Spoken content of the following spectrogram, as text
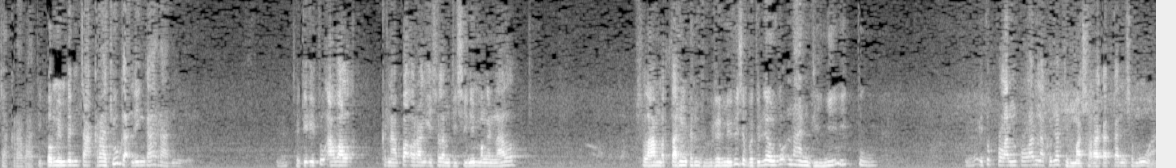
Cakrawati. Pemimpin cakra juga lingkaran. Ya. Jadi itu awal kenapa orang Islam di sini mengenal selamatan kenduran itu sebetulnya untuk nandingi itu. Ya, itu pelan-pelan akhirnya dimasyarakatkan semua.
